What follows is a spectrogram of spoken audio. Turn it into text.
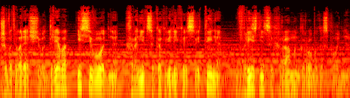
животворящего древа и сегодня хранится как великая святыня в ризнице храма гроба Господня.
